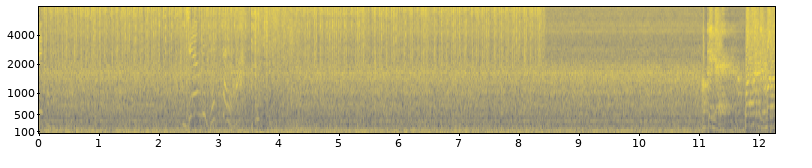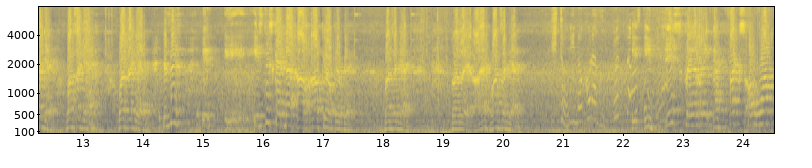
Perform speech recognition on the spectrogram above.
成果です準備できたよ Okay guys, once again, once again, once again, once again. Is this, i- i- is this kinda, oh, okay, okay, okay. Once again, once again, alright, once again. 一人残らずぶっ倒 It, して it ね is fairy effects or what?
